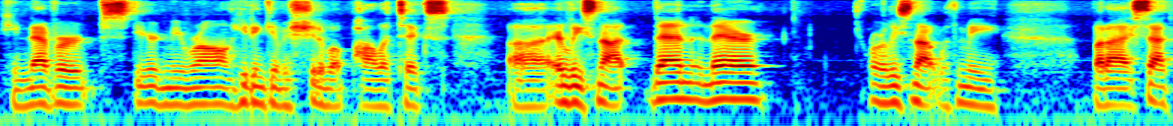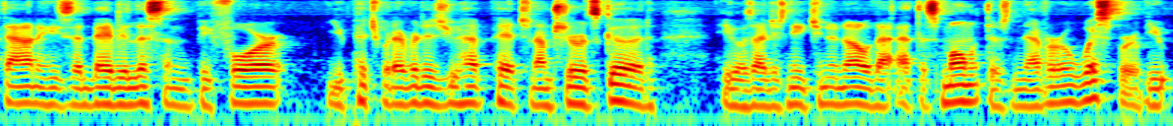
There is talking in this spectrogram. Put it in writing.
He never steered me wrong. He didn't give a shit about politics, uh, at least not then and there, or at least not with me. But I sat down and he said, "Baby, listen, before you pitch whatever it is you have pitched, and I'm sure it's good." He goes, "I just need you to know that at this moment, there's never a whisper of you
